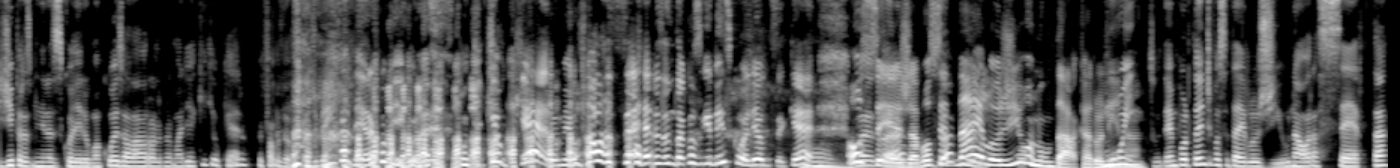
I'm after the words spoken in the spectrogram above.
pedir para as meninas escolherem alguma coisa, a Laura olha para Maria, o que, que eu quero? Eu falo, não, você tá de brincadeira comigo, né? O que, que eu quero, meu? Fala sério, você não tá conseguindo nem escolher o que você quer. Hum. Ou é seja, é, você desafio. dá elogio ou não dá, Carolina? Muito. É importante você dar elogio na hora certa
